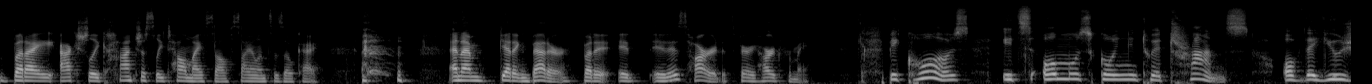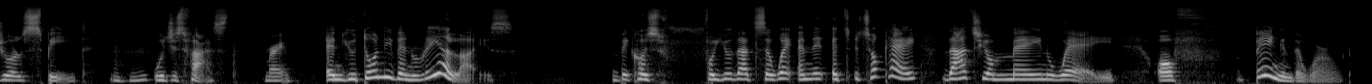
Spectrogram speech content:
but I actually consciously tell myself silence is okay. and I'm getting better, but it, it it is hard. It's very hard for me. because it's almost going into a trance of the usual speed mm-hmm. which is fast Right. and you don't even realize because for you that's a way and it, it's, it's okay that's your main way of being in the world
